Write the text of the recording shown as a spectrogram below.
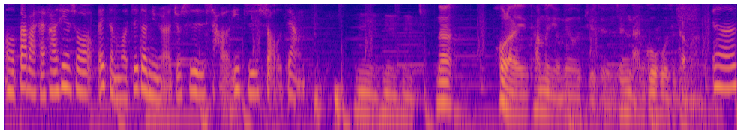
哦，爸爸才发现说，哎、怎么这个女儿就是少了一只手这样子？嗯嗯嗯。那后来他们有没有觉得就是难过或是干嘛的？呃。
